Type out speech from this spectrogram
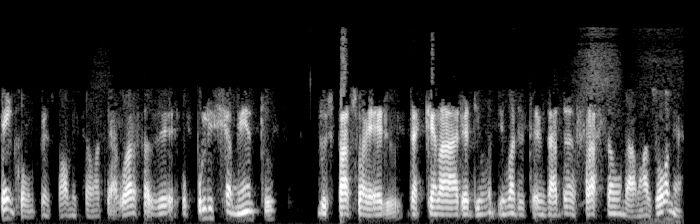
tem como principal missão até agora fazer o policiamento do espaço aéreo daquela área de uma, de uma determinada fração da Amazônia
